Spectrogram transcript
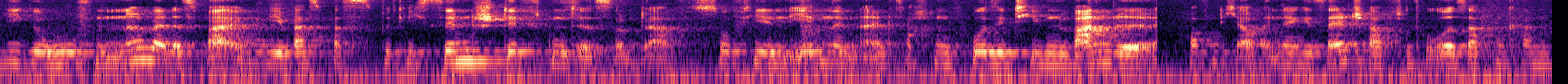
wie gerufen, ne? weil das war irgendwie was, was wirklich sinnstiftend ist und auf so vielen Ebenen einfach einen positiven Wandel, hoffentlich auch in der Gesellschaft, verursachen kann.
